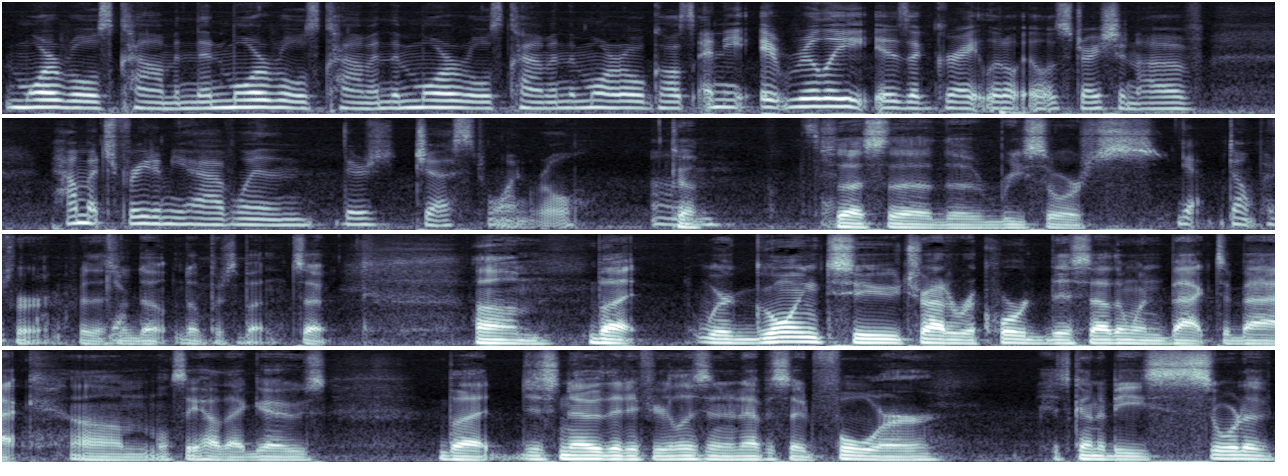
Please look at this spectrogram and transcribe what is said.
more rules come, and then more rules come, and then more rules come, and then more rules calls. And he, it really is a great little illustration of how much freedom you have when there's just one rule. Um, okay. So. so. that's the the resource. Yeah, don't push for for this yeah. one. Don't don't push the button. So, um, but we're going to try to record this other one back to back. Um, we'll see how that goes. But just know that if you're listening to episode four, it's going to be sort of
